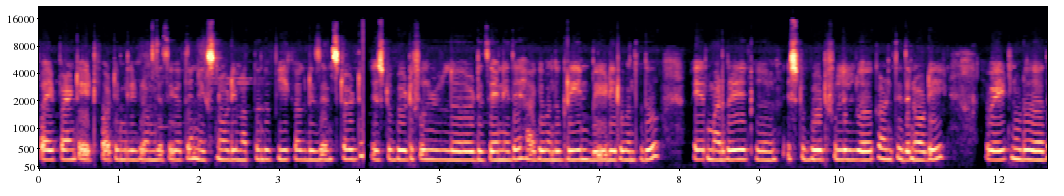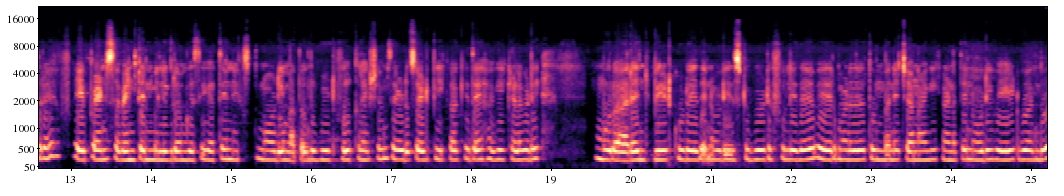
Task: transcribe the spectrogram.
ಫೈವ್ ಪಾಯಿಂಟ್ ಏಯ್ಟ್ ಫಾರ್ಟಿ ಮಿಲಿಗ್ರಾಮ್ಗೆ ಸಿಗುತ್ತೆ. ನೆಕ್ಸ್ಟ್ ನೋಡಿ ಮತ್ತೊಂದು ಪೀಕಾಕ್ ಡಿಸೈನ್ ಸ್ಟಡ್ ಎಷ್ಟು ಬ್ಯೂಟಿಫುಲ್ ಡಿಸೈನ್ ಇದೆ. ಹಾಗೆ ಒಂದು ಗ್ರೀನ್ ಬೀಡ್ ಇರುವಂಥದ್ದು ವೇರ್ ಮಾಡಿದ್ರೆ ಎಷ್ಟು ಬ್ಯೂಟಿಫುಲ್ ಕಾಣ್ತಿದೆ ನೋಡಿ. ವೆಯ್ಟ್ ನೋಡೋದಾದರೆ ಫೈವ್ ಪಾಯಿಂಟ್ ಸೆವೆನ್ ಟೆನ್ ಮಿಲಿಗ್ರಾಮ್ಗೆ ಸಿಗುತ್ತೆ. ನೆಕ್ಸ್ಟ್ ನೋಡಿ ಮತ್ತೊಂದು ಬ್ಯೂಟಿಫುಲ್ ಕಲೆಕ್ಷನ್ಸ್ ಎರಡು ಸೈಡ್ ಪೀಕ್ ಹಾಕಿದೆ. ಹಾಗೆ ಕೆಳಗಡೆ ಮೂರು ಆರೆಂಜ್ ಬೀಟ್ ಕೂಡ ಇದೆ. ನೋಡಿ ಇಷ್ಟು ಬ್ಯೂಟಿಫುಲ್ ಇದೆ. ವೇರ್ ಮಾಡಿದ್ರೆ ತುಂಬಾ ಚೆನ್ನಾಗಿ ಕಾಣುತ್ತೆ. ನೋಡಿ ವೆಯ್ಟ್ ಬಂದು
